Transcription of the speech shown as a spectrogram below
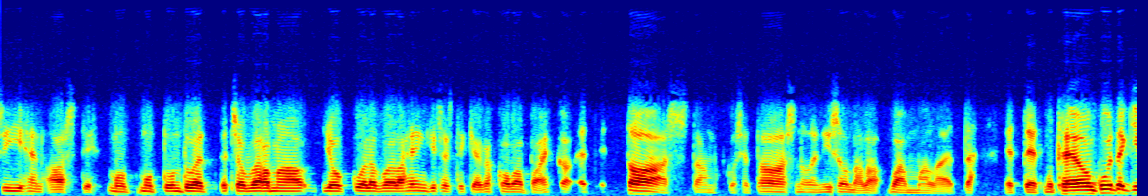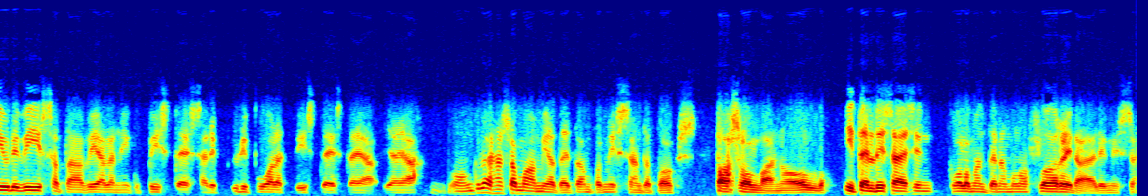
siihen asti, mutta mut tuntuu, että et se on varmaan joukkueelle voi olla henkisesti aika kova paikka, että et taas Stamkos ja taas noin isolla vammalla, että et, et, mutta he on kuitenkin yli 500 vielä niin kuin pisteissä, eli yli puolet pisteistä, ja, ja, ja on kyllä ihan samaa mieltä, ei Tampa missään tapauksessa tasollaan ole ollut. Itse lisäisin kolmantena, mulla on Florida, eli missä,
